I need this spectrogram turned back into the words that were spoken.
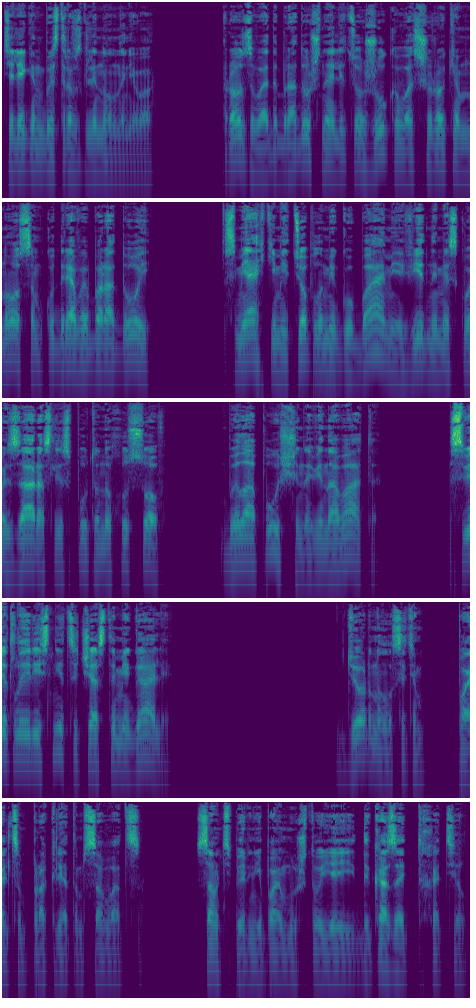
Телегин быстро взглянул на него. Розовое добродушное лицо Жукова с широким носом, кудрявой бородой, с мягкими теплыми губами, видными сквозь заросли спутанных усов, было опущено, виновато. Светлые ресницы часто мигали. Дернуло с этим пальцем проклятым соваться. Сам теперь не пойму, что я ей доказать-то хотел.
